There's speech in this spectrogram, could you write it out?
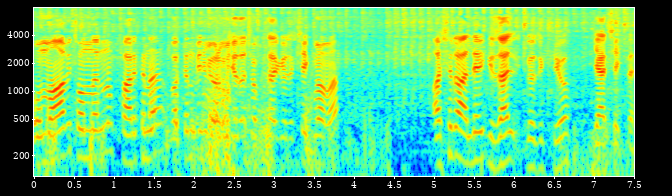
o mavi tonlarının farkına bakın bilmiyorum videoda çok güzel gözükecek mi ama aşırı halde güzel gözüküyor gerçekte.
